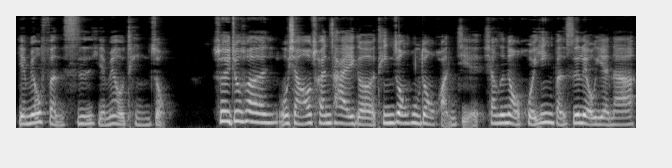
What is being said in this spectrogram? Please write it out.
也没有粉丝，也没有听众。所以，就算我想要穿插一个听众互动环节，像是那种回应粉丝留言啊，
